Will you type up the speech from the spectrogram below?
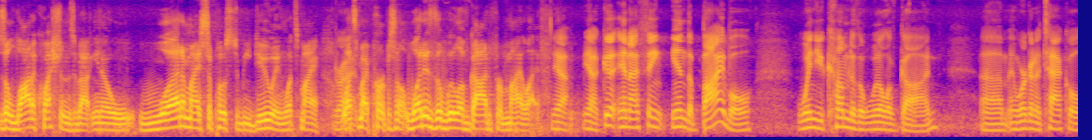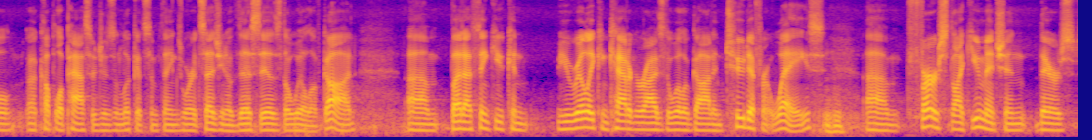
there's a lot of questions about, you know, what am I supposed to be doing? What's my right. what's my purpose? What is the will of God for my life? Yeah, yeah, good. And I think in the Bible, when you come to the will of God, um, and we're going to tackle a couple of passages and look at some things where it says, you know, this is the will of God. Um, but I think you can you really can categorize the will of God in two different ways. Mm-hmm. Um, first, like you mentioned, there's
